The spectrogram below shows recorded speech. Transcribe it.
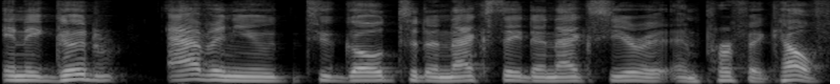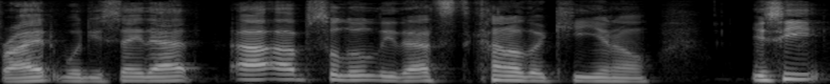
in a good avenue to go to the next day the next year in perfect health right would you say that Uh, absolutely, that's kind of the key. You know, you see,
